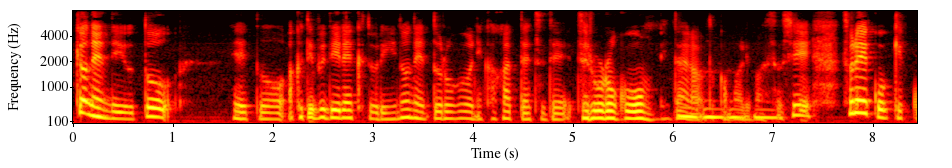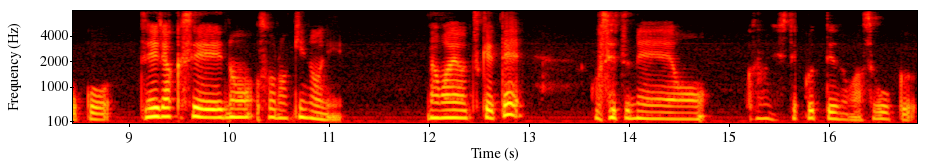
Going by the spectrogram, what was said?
去年で言うと、えっ、と、アクティブディレクトリーのネットログオンにかかったやつで、ゼロログオンみたいなのとかもありましたし、それ以降結構こう、脆弱性のその機能に名前をつけて、こう説明をしていくっていうのがすごく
